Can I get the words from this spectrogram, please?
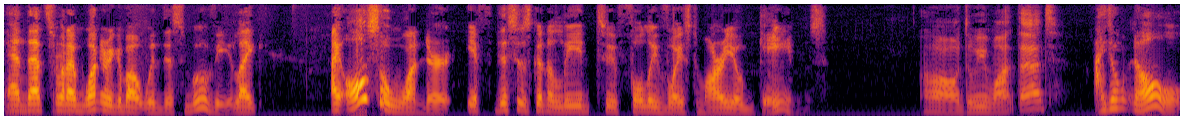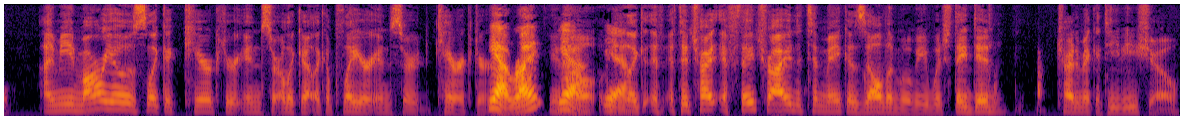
And mm, that's what I'm wondering about with this movie. Like I also wonder if this is going to lead to fully voiced Mario games. Oh, do we want that? I don't know. I mean, Mario's like a character insert, like a like a player insert character. Yeah, right? You yeah, know? yeah. Like if, if they tried if they tried to make a Zelda movie, which they did try to make a TV show,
